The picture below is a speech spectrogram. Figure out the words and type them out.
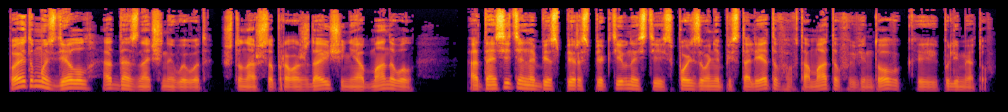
Поэтому сделал однозначный вывод, что наш сопровождающий не обманывал, относительно бесперспективности использования пистолетов, автоматов, винтовок и пулеметов.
